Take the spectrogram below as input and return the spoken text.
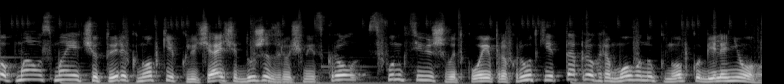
PopMouse має 4 кнопки, включаючи дуже зручний скрол з функцією швидкої прокрутки та програмовану кнопку біля нього.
